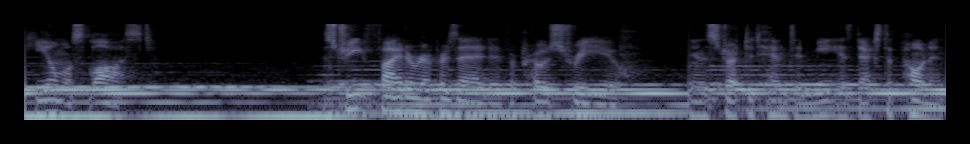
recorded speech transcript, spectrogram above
he almost lost. The Street Fighter representative approached Ryu and instructed him to meet his next opponent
